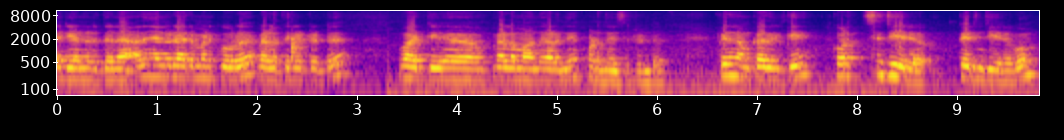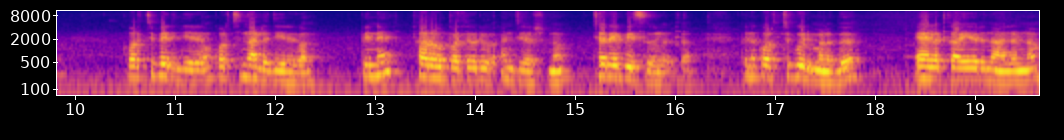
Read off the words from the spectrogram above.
അരിയാണ് എടുത്തത്. അത് ഞാൻ ഒരു അരമണിക്കൂർ വെള്ളത്തിലിട്ടിട്ട് വാറ്റി വെള്ളം മാന്ന് കളഞ്ഞ് കൊണ്ടുവന്ന് വെച്ചിട്ടുണ്ട്. പിന്നെ നമുക്കതിലേക്ക് കുറച്ച് ജീരകം പെരിഞ്ജീരകവും കുറച്ച് പെരിഞ്ജീരകം കുറച്ച് നല്ല ജീരകം പിന്നെ കറുവപ്പട്ട ഒരു അഞ്ച് കഷ്ണം ചെറിയ പീസുകൾ എടുക്കാം. പിന്നെ കുറച്ച് കുരുമുളക് ഏലക്കായ ഒരു നാലെണ്ണം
